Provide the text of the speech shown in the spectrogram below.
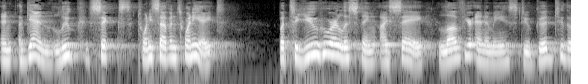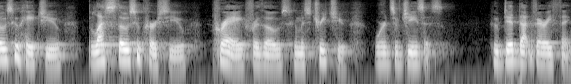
And again, Luke 6, 27, 28. But to you who are listening, I say, love your enemies, do good to those who hate you, bless those who curse you, pray for those who mistreat you. Words of Jesus, who did that very thing.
